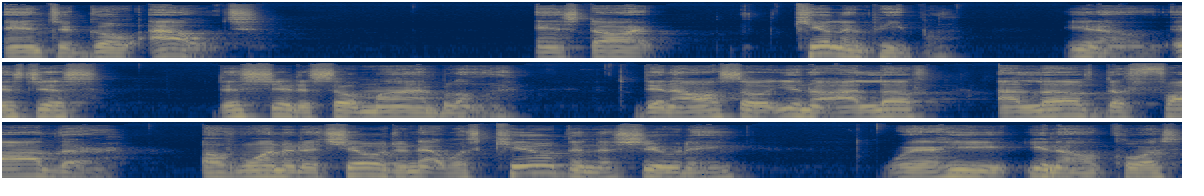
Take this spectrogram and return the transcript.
and to go out and start killing people. You know, it's just this shit is so mind blowing. Then I also, you know, I love I love the father of one of the children that was killed in the shooting, where he, you know, of course,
